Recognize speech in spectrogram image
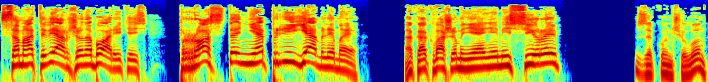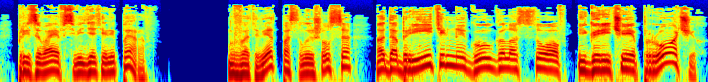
самоотверженно боретесь, просто неприемлемы. А как ваше мнение, мессиры?» Закончил он, призывая в свидетели перов. В ответ послышался одобрительный гул голосов, и горячее прочих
